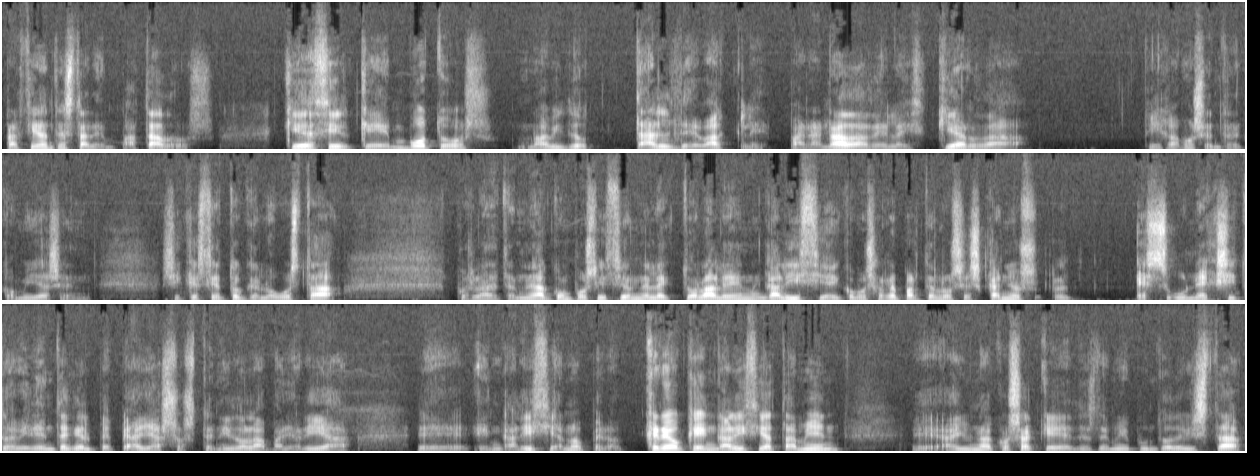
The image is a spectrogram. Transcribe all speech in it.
prácticamente están empatados. Quiere decir que en votos no ha habido tal debacle para nada de la izquierda, digamos entre comillas, en... sí que es cierto que luego está pues la determinada composición electoral en Galicia y cómo se reparten los escaños es un éxito evidente que el PP haya sostenido la mayoría eh, en Galicia, ¿no? Pero creo que en Galicia también eh, hay una cosa que desde mi punto de vista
